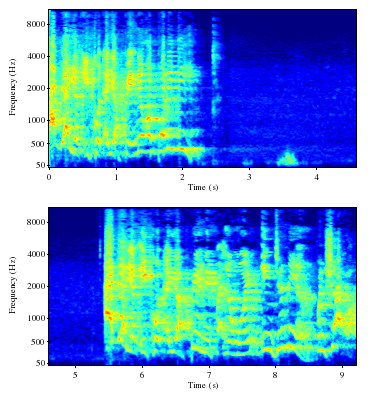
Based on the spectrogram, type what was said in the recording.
Ada yang ikut Ayah Pen ni orang politik. Ada yang ikut Ayah Pen ni Pak Long engineer, pensyarah.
